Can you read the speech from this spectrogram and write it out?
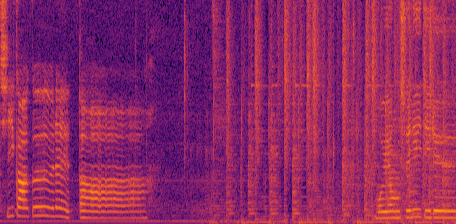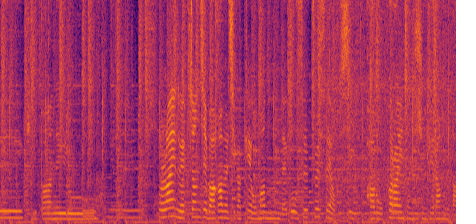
지각을 모형 3D를 기반으로 온라인 웹 전시 마감을 지각해 5만 원을 내고 슬플 새 없이 바로 오프라인 전시 준비를 합니다.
